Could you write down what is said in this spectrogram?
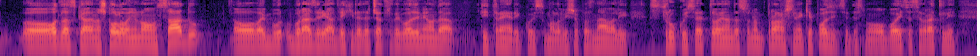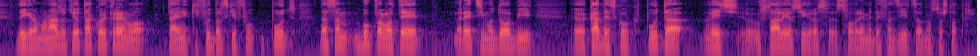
odlaska na školovanje u Novom Sadu, ovaj, Burazer ja 2004. godine, onda ti treneri koji su malo više poznavali struku i sve to i onda su nam pronašli neke pozicije gdje smo obojica se vratili da igramo nazad i od tako je krenulo taj neki futbalski put da sam bukvalno te recimo dobi e, kadetskog puta već ustalio si igrao svo vrijeme defanzivca, odnosno štopera.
